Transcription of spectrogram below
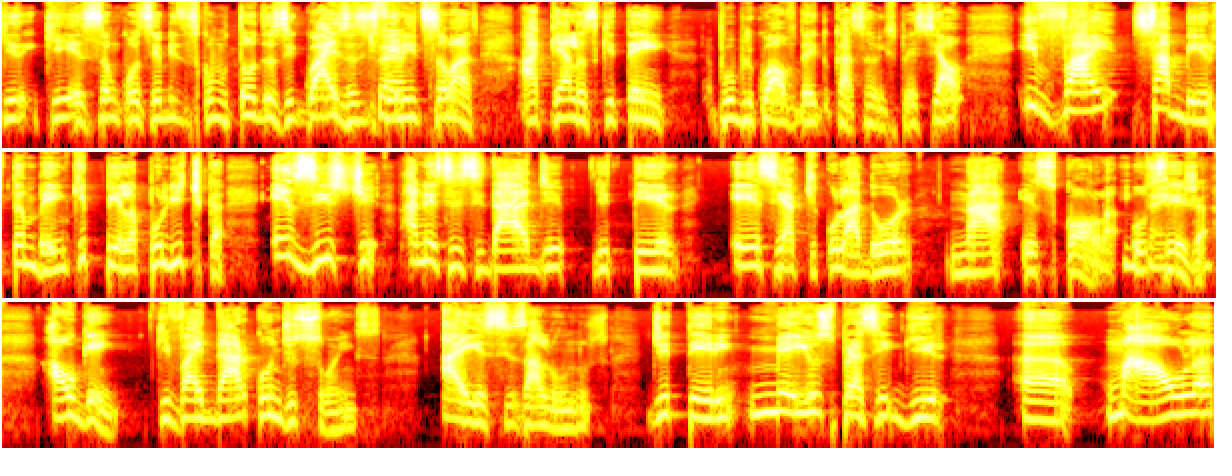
que, que são concebidas como todas iguais, as Certo. diferentes são as, aquelas que têm público-alvo da educação especial, e vai saber também que, pela política, existe a necessidade de ter esse articulador na escola. Ou Entendo. seja, alguém que vai dar condições a esses alunos de terem meios para seguir ah, uma aula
